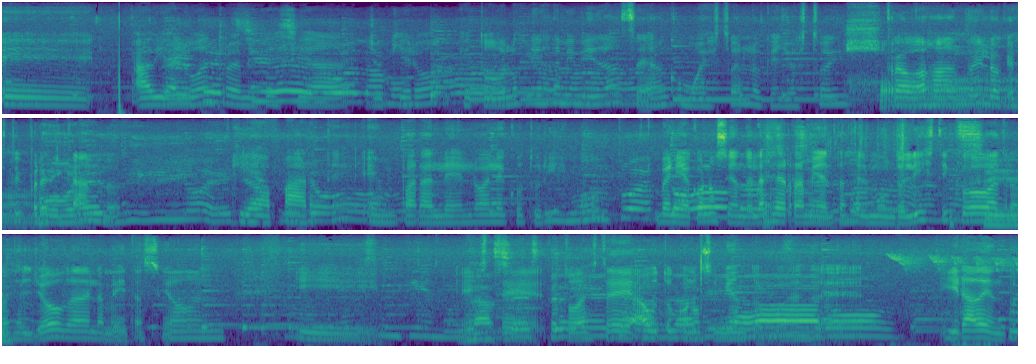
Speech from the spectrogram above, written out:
eh, había algo dentro de mí que decía, yo quiero que todos los días de mi vida sean como esto en lo que yo estoy trabajando y lo que estoy predicando. Que aparte, en paralelo al ecoturismo, venía conociendo las herramientas del mundo holístico a Sí. través del yoga, de la meditación y este, todo este autoconocimiento, pues, de ir adentro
